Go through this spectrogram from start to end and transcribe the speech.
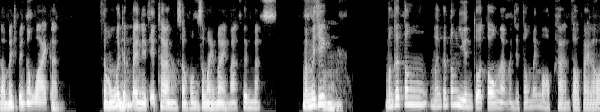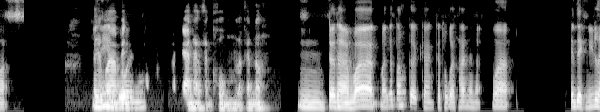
เราไม่จำเป็นต้องไหว้กัน สังคมก็จะไปในทิศทางสังคมสมัยใหม่มากขึ้นป่ะมันไม่ใช่อื มมันก็ต้องมันก็ต้องยืนตัวตรงอะ มันจะต้องไม่หมอบคลานต่อไปแล้วอะเรียกว่าอัเป็นห็ด้วยะการทางสังคมแล้วกันเนาะอืม แต่ถามว่ามันก็ต้องเกิดการกระทบกระทั่งกันนะว่าไอเด็กนี่แร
